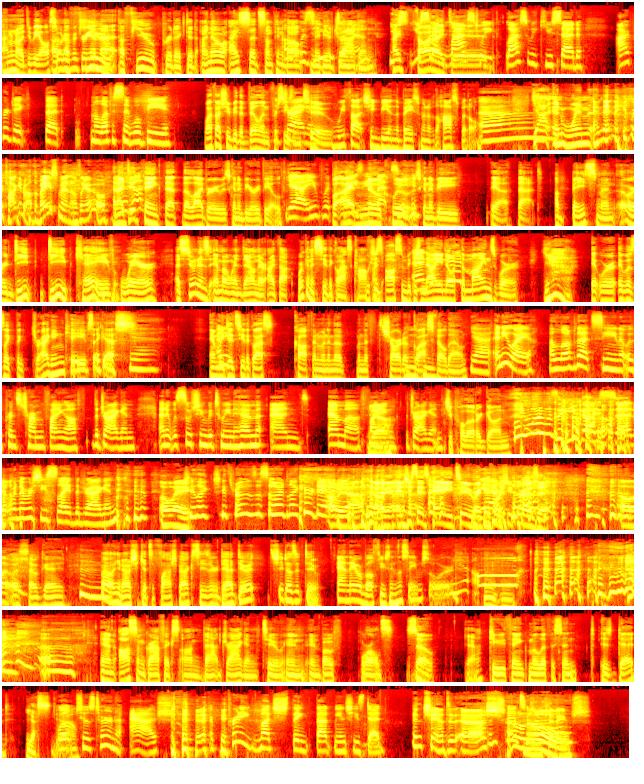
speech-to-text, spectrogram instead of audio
I don't know. Did we all sort a, of a agree few, on that? A few predicted. I know I said something Oh, about was maybe you, a dragon. Dan. You, I s- you thought said I last did. week. Last week you said, "I predict that Maleficent will be." well, I thought she'd be the villain for The season dragon. two. We thought she'd be in the basement of the hospital. Uh, Yeah, and when and then they were talking about the basement. I was like, oh. And I did think that the library was going to be revealed, yeah, you went but I had no that clue it was going to be, yeah, that. A basement or a deep, deep cave mm-hmm. where as soon as Emma went down there, I thought we're going to see the glass coffin. Which is awesome because And now we you know what the mines were. yeah, It were it was like the dragon caves, I guess. Yeah, And we Any- did see the glass coffin when in the when the shard of glass mm-hmm. fell down. yeah. Anyway, I loved that scene with Prince Charming fighting off the dragon, and it was switching between him and Emma fighting Yeah. the dragon. She pulled out her gun. And what you guys said whenever she slayed the dragon? Oh wait. she like she throws the sword like her oh, daddy. oh yeah. oh yeah, and she says "Hey" too right Yeah. before she throws it. oh, that was so good. Hmm. well, you know, she gets a flashback, sees her dad do it, she does it too. And they were both using the same sword. Yeah. Mm-hmm. Oh. And awesome graphics on that dragon too in in both worlds. So, Yeah. do you think Maleficent is dead? Yes. Well, Yeah. she was turned to ash. I pretty much think that means she's dead. Enchanted Ash. I don't Enchanted know. Ash.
